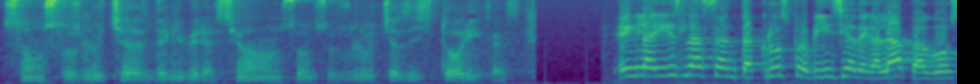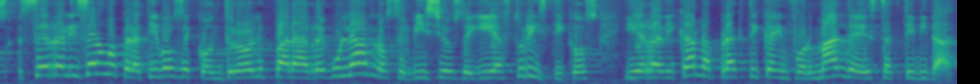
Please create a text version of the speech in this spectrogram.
son sus luchas de liberación, son sus luchas históricas. En la isla Santa Cruz, provincia de Galápagos, se realizaron operativos de control para regular los servicios de guías turísticos y erradicar la práctica informal de esta actividad.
